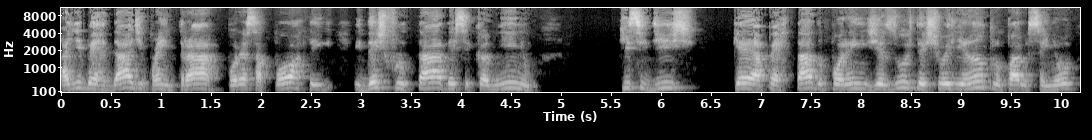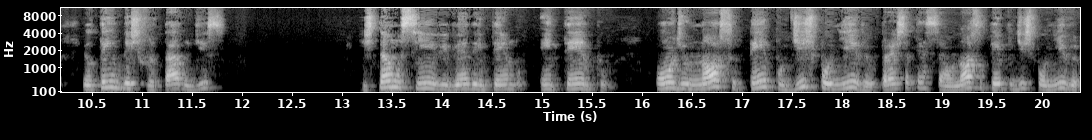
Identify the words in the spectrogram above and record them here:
a liberdade para entrar por essa porta e, e desfrutar desse caminho que se diz que é apertado, porém Jesus deixou ele amplo para o Senhor. Eu tenho desfrutado disso. Estamos sim vivendo em tempo, em tempo onde o nosso tempo disponível, preste atenção, o nosso tempo disponível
